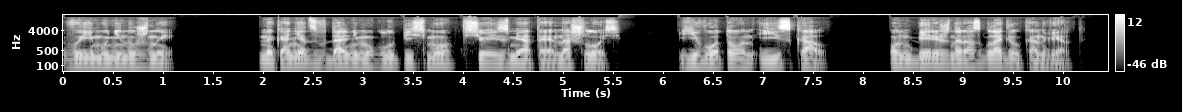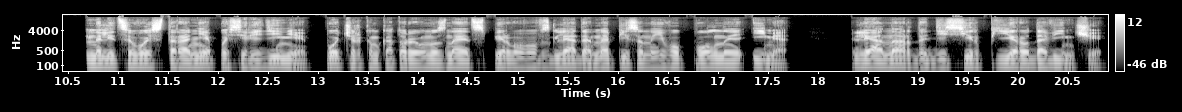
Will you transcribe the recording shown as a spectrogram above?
вы ему не нужны. Наконец, в дальнем углу письмо, все измятое, нашлось. Его-то он и искал. Он бережно разгладил конверт. На лицевой стороне посередине, почерком, который он узнает с первого взгляда, написано его полное имя: Леонардо ди Сир Пьеро да Винчи.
